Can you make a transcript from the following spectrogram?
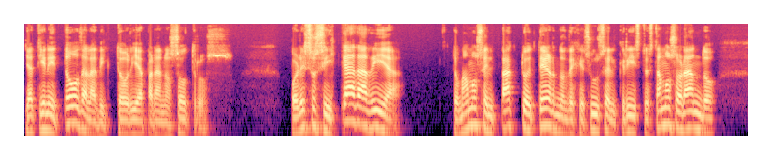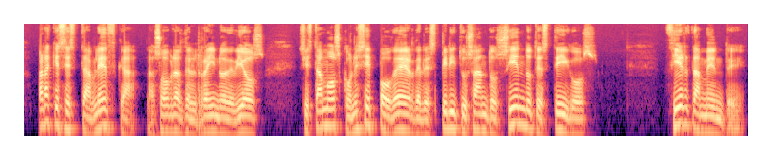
ya tiene toda la victoria para nosotros. Por eso si cada día tomamos el pacto eterno de Jesús el Cristo, estamos orando para que se establezca las obras del reino de Dios. si estamos con ese poder del Espíritu Santo siendo testigos, ciertamente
